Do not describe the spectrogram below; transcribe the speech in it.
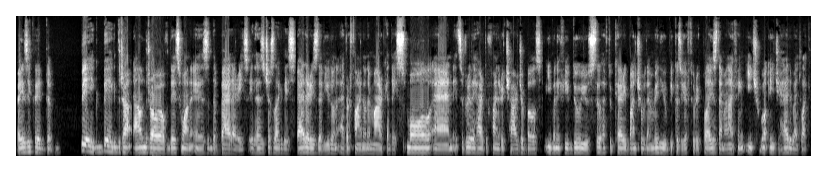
basically the big big down draw of this one is the batteries. It has just like these batteries that you don't ever find on the market. They're small and it's really hard to find rechargeables. Even if you do you still have to carry a bunch of them with you because you have to replace them. And i think each each head went like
